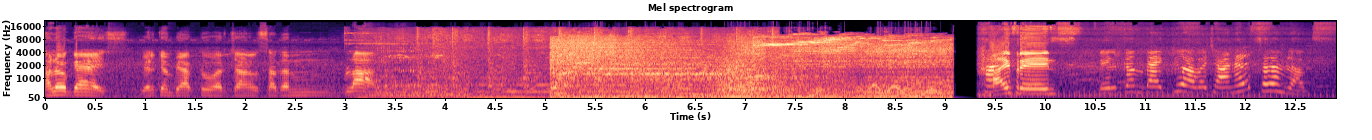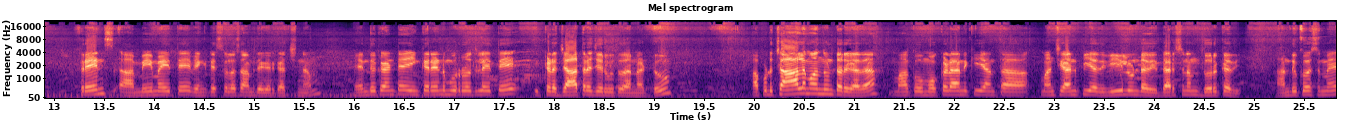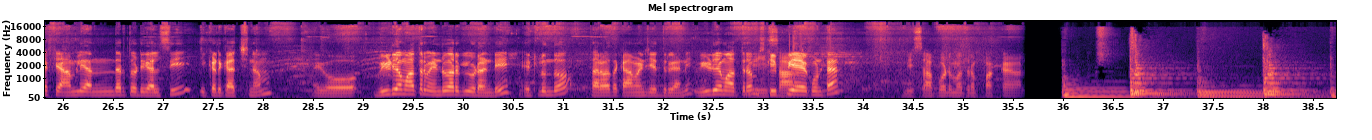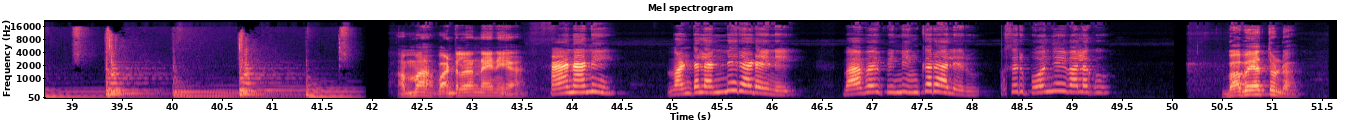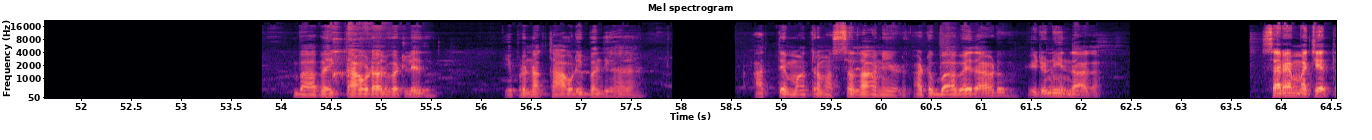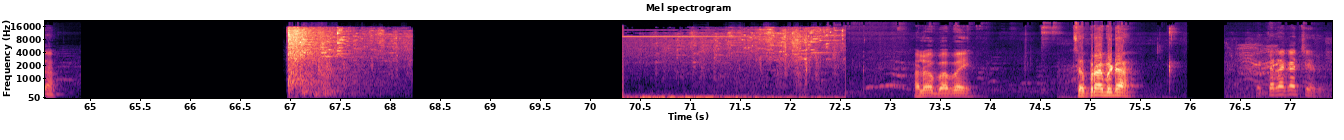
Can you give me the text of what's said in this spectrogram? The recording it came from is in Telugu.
Hello guys welcome back to our channel southern blog hi friends welcome back to our channel southern blogs friends మేమైతే వెంకటేశ్వర స్వామి దగ్గరికి వచ్చినాం. ఎందుకంటే ఇంకా రెండు మూడు రోజులైతే ఇక్కడ జాతర జరుగుతుంది అన్నట్టు. అప్పుడు చాలా మంది ఉంటారు కదా మాకు మొక్కడానికి అంత మంచిగా అనిపించదు వీలుండదు దర్శనం దొరకదు. అందుకోసమే ఫ్యామిలీ అందరితోటి కలిసి ఇక్కడికి వచ్చినాం. అయ్యో వీడియో మాత్రం ఎండ్ వరకు చూడండి. ఎట్లుందో తర్వాత కామెంట్ చేద్దరు కానీ వీడియో మాత్రం స్కిప్ చేయకుండా మీ సపోర్ట్ మాత్రం పక్కా అమ్మ వంటలన్నీ అయినాయా? ఆ నాని వంటలన్నీ రెడీ అయినాయి బాబాయ్ పిన్ని ఇంకా రాలేరు. ఒకసారి ఫోన్ చేయి వాళ్ళకు. బాబాయ్ ఎత్తుండా? బాబాయ్కి తాగుడు అలవట్లేదు ఇప్పుడు నాకు తాగుడు ఇబ్బంది కదా? అత్తే మాత్రం అస్సలు తాగనీయడు అటు బాబాయ్ తాగుడు ఇటు నేను తాగా. సరే అమ్మ చేత్తా. హలో బాబాయ్. చెప్పురా బిడ్డ. ఎక్కడ దాకా వచ్చారు?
